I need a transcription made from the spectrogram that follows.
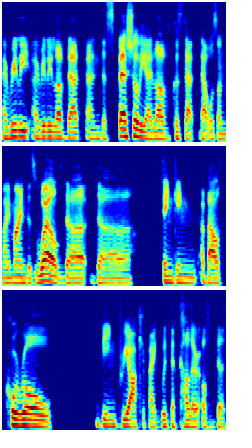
I really, I really love that, and especially I love because that that was on my mind as well. The the thinking about Corot being preoccupied with the color of the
